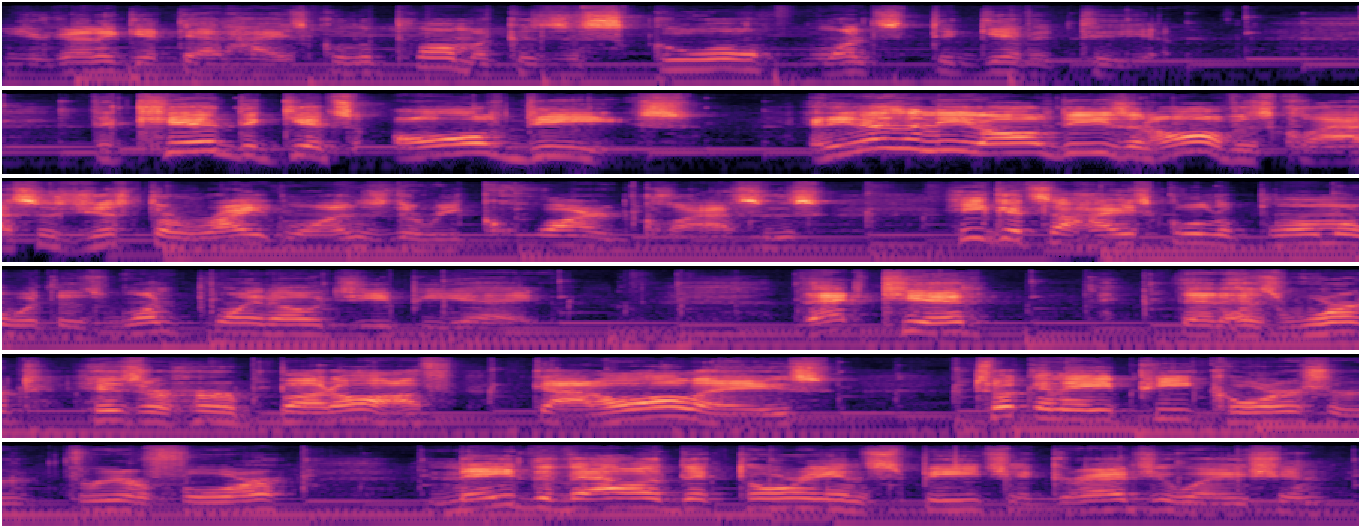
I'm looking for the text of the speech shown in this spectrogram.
You're going to get that high school diploma because the school wants to give it to you. The kid that gets all D's, and he doesn't need all D's in all of his classes, just the right ones, the required classes, he gets a high school diploma with his 1.0 GPA. That kid that has worked his or her butt off, got all A's, took an AP course or three or four, made the valedictorian speech at graduation,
